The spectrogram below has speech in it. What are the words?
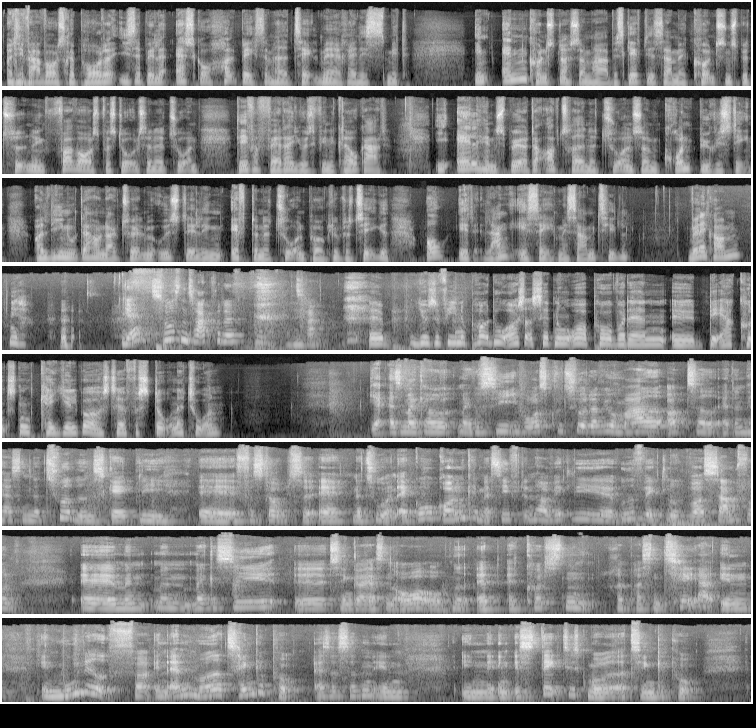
Og det var vores reporter Isabella Askov Holbæk, som havde talt med René Schmidt. En anden kunstner, som har beskæftiget sig med kunstens betydning for vores forståelse af naturen, det er forfatter Josefine Klaugart. I alle hendes bøger, der optræder naturen som grundbyggesten, og lige nu der har hun aktuel med udstillingen Efter naturen på Glyptoteket og et lang essay med samme titel. Velkommen. Ja. Ja, tusind tak for det. tak. Øh, Josefine, prøv du også at sætte nogle ord på, hvordan øh, det er, kunsten kan hjælpe os til at forstå naturen? Ja, altså man kan jo man kan sige, at i vores kultur, der er vi jo meget optaget af den her sådan, naturvidenskabelige øh, forståelse af naturen. Af gode grunde, kan man sige, for den har jo virkelig øh, udviklet vores samfund. Øh, men, men man kan sige, øh, tænker jeg sådan overordnet, at, at kunsten repræsenterer en, en mulighed for en anden måde at tænke på. Altså sådan en, en, en æstetisk måde at tænke på.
